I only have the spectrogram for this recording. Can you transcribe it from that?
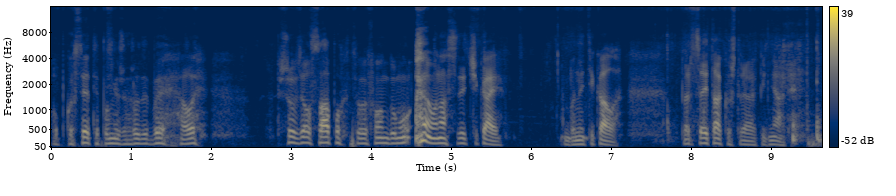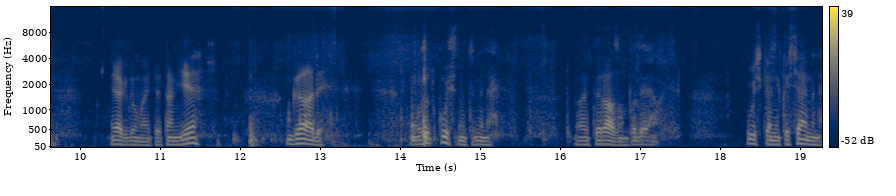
обкосити поміж грудиби. Але пішов, взяв сапу, телефон, думав, вона сидить чекає, бо не тікала. Тепер цей також треба підняти. Як думаєте, там є гади? Можуть куснути мене. Давайте разом подивимось. Кузька, не косяй мене.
